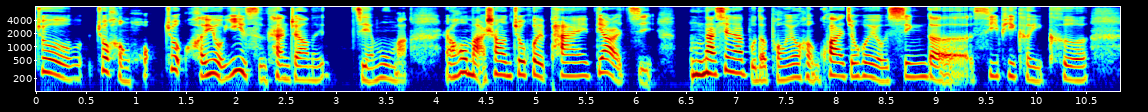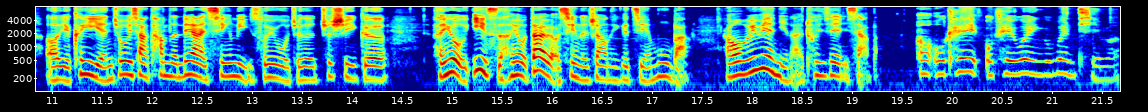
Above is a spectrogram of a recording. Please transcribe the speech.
就就很就很有意思看这样的节目嘛。然后马上就会拍第二季，那现在补的朋友很快就会有新的 CP 可以磕，呃，也可以研究一下他们的恋爱心理。所以我觉得这是一个。很有意思、很有代表性的这样的一个节目吧。然后薇薇，你来推荐一下吧。哦，我可以，我可以问一个问题吗？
